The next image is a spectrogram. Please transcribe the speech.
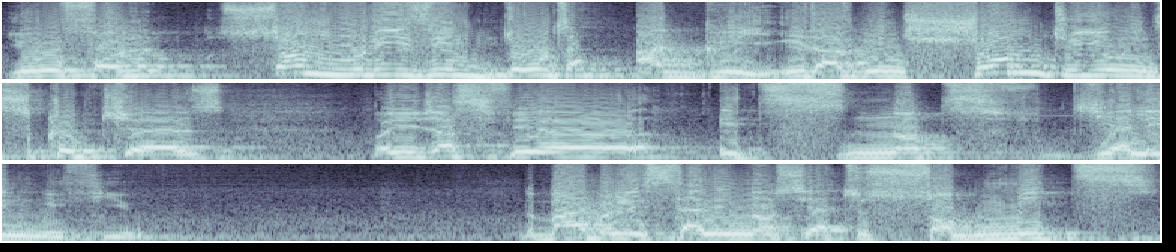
you for some reason don't agree? It has been shown to you in scriptures, but you just feel it's not gelling with you. The Bible is telling us here to submit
